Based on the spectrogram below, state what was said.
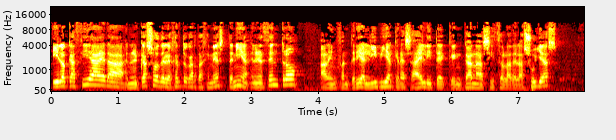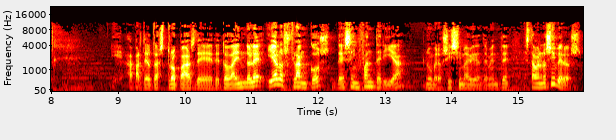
Y lo que hacía era, en el caso del ejército cartaginés, tenía en el centro a la infantería libia, que era esa élite que en Canas hizo la de las suyas, aparte de otras tropas de, toda índole, y a los flancos de esa infantería, numerosísima evidentemente, estaban los íberos.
